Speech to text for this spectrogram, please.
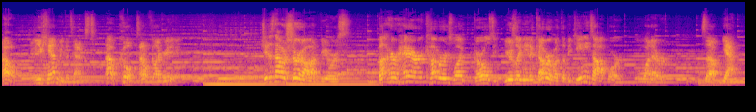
Oh, you can read the text. Oh, cool, because I don't feel like reading it. She doesn't have a shirt on, viewers. But her hair covers what girls usually need to cover with a bikini top or whatever. So, yeah.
